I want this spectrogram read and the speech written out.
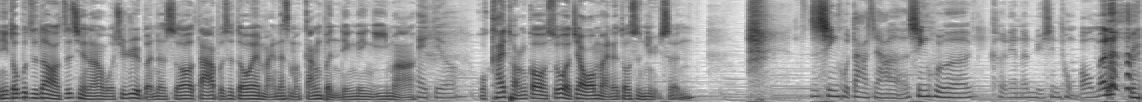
你都不知道，之前啊，我去日本的时候，大家不是都会买那什么冈本零零一吗？哎对哦。我开团购，所有叫我买的都是女生。是辛苦大家了，辛苦了可怜的女性同胞们。对，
